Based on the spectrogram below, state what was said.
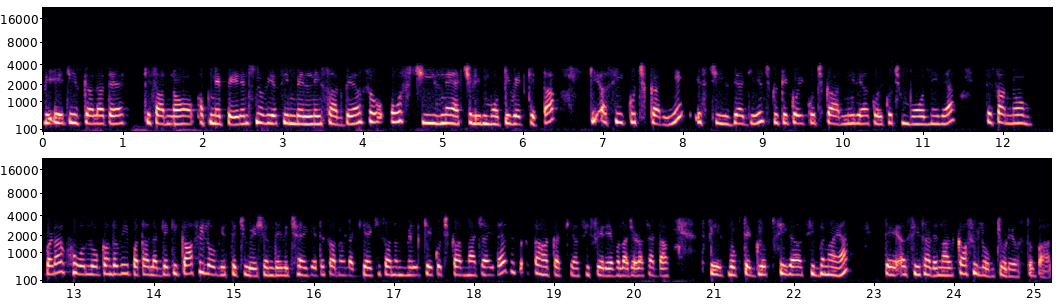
ਵੀ ਇਹ ਚੀਜ਼ ਗਲਤ ਹੈ ਕਿ ਸਾਨੂੰ ਆਪਣੇ ਪੇਰੈਂਟਸ ਨੂੰ ਵੀ ਅਸੀਂ ਮਿਲ ਨਹੀਂ ਸਕਦੇ ਆ ਸੋ ਉਸ ਚੀਜ਼ ਨੇ ਐਕਚੁਅਲੀ ਮੋਟੀਵੇਟ ਕੀਤਾ ਕਿ ਅਸੀਂ ਕੁਝ ਕਰੀਏ ਇਸ ਚੀਜ਼ ਦੇ ਅਗੇਂਸਟ ਕਿਉਂਕਿ ਕੋਈ ਕੁਝ ਕਰ ਨਹੀਂ ਰਿਹਾ, ਕੋਈ ਕੁਝ ਬੋਲ ਨਹੀਂ ਰਿਹਾ। ਤੇ ਸਾਨੂੰ ਬੜਾ ਹੋਰ ਲੋਕਾਂ ਤੋਂ ਵੀ ਪਤਾ ਲੱਗਿਆ ਕਿ ਕਾਫੀ ਲੋਕ ਇਸ ਸਿਚੁਏਸ਼ਨ ਦੇ ਵਿੱਚ ਹੈਗੇ ਤੇ ਸਾਨੂੰ ਲੱਗਿਆ ਕਿ ਸਾਨੂੰ ਮਿਲ ਕੇ ਕੁਝ ਕਰਨਾ ਚਾਹੀਦਾ ਤੇ ਤਾਂ ਕਰਕੇ ਅਸੀਂ ਫਿਰ ਇਹ ਵਾਲਾ ਜਿਹੜਾ ਸਾਡਾ ਫੇਸਬੁੱਕ ਤੇ ਗਰੁੱਪ ਸੀਗਾ ਅਸੀਂ ਬਣਾਇਆ ਤੇ ਅਸੀਂ ਸਾਡੇ ਨਾਲ ਕਾਫੀ ਲੋਕ ਜੁੜੇ ਉਸ ਤੋਂ ਬਾਅਦ।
